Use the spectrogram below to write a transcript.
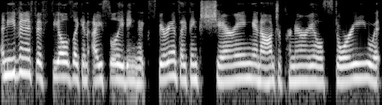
and even if it feels like an isolating experience i think sharing an entrepreneurial story with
